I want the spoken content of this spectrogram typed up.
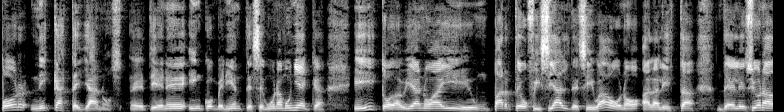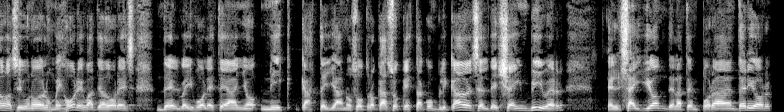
por Nick Castellanos. Eh, tiene inconvenientes en una muñeca y todavía no hay un parte oficial de si va o no a la lista de lesionados. Ha sido uno de los mejores bateadores del béisbol este año, Nick Castellanos. Otro caso que está complicado es el de Shane Bieber el Saiyón de la temporada anterior,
